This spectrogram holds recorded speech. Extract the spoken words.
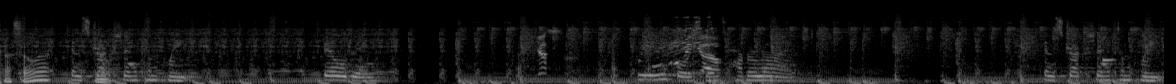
Can I sell that? Construction complete. Building. Yes, sir. Reinforcements have arrived. Construction complete.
